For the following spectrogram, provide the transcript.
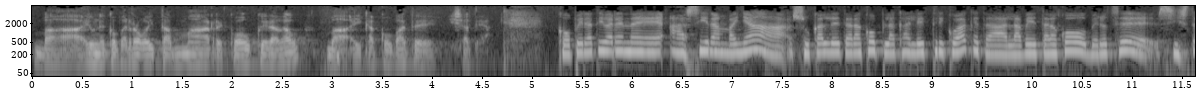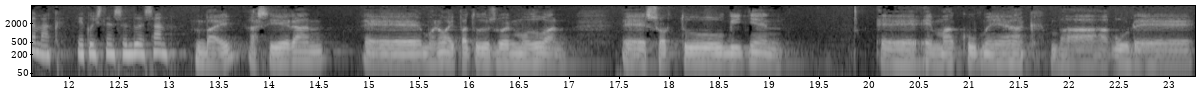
ba, euneko berrogeita marreko aukera dau, ba, eikako bat e, izatea. Kooperatibaren eh, hasieran baina sukaldeetarako plaka elektrikoak eta labeetarako berotze sistemak ekoizten zendu esan. Bai, hasieran e, bueno, aipatu duzuen moduan e, sortu ginen e, emakumeak ba, gure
